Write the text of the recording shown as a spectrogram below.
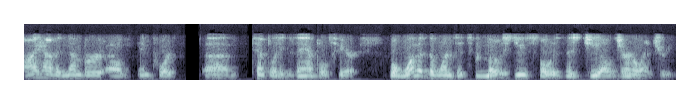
I have a number of import uh, template examples here. Well, one of the ones that's most useful is this GL journal entries.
